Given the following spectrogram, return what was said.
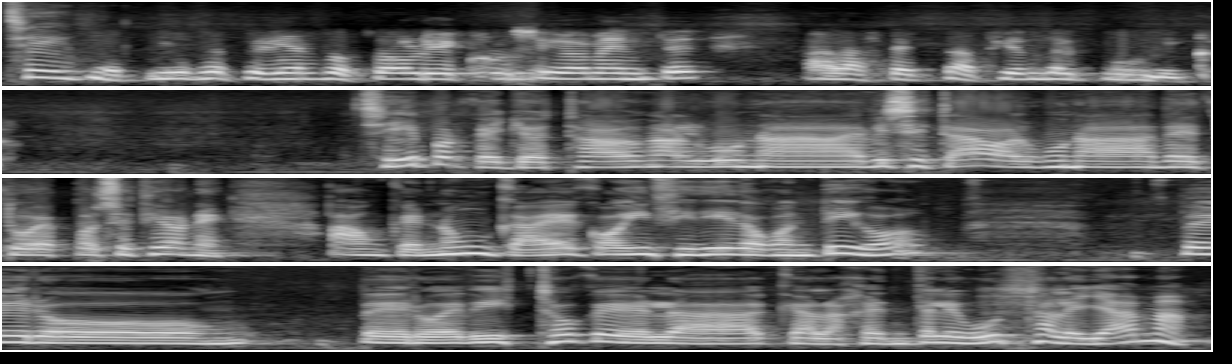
Sí, Me estoy refiriendo solo y exclusivamente a la aceptación del público. sí, porque yo he estado en alguna, he visitado algunas de tus exposiciones, aunque nunca he coincidido contigo, pero, pero he visto que, la, que a la gente le gusta, le llama.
